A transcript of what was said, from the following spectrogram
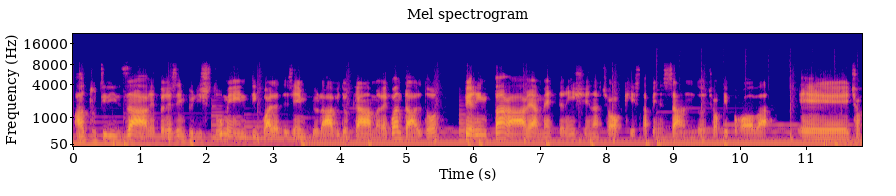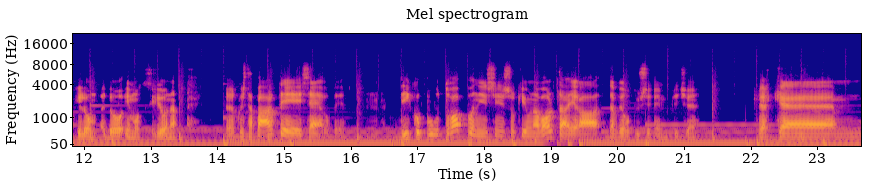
ad utilizzare, per esempio, gli strumenti, quali ad esempio la videocamera e quant'altro, per imparare a mettere in scena ciò che sta pensando, ciò che prova e ciò che lo, lo emoziona. Uh, questa parte serve, Dico purtroppo nel senso che una volta era davvero più semplice perché mm,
